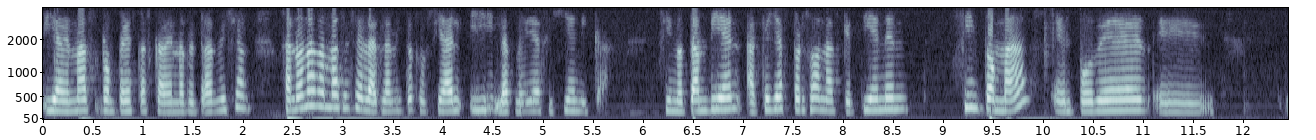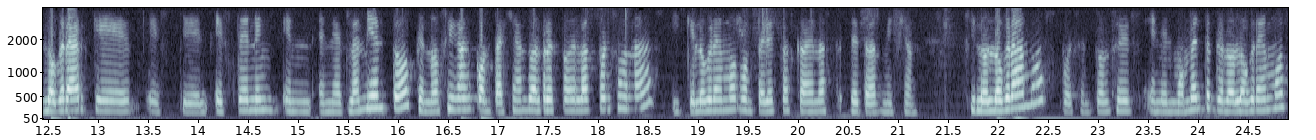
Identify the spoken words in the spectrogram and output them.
y además romper estas cadenas de transmisión. O sea, no nada más es el aislamiento social y las medidas higiénicas, sino también aquellas personas que tienen síntomas, el poder eh, lograr que este, estén en, en, aislamiento, que no sigan contagiando al resto de las personas y que logremos romper estas cadenas de transmisión. Si lo logramos, pues entonces en el momento que lo logremos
